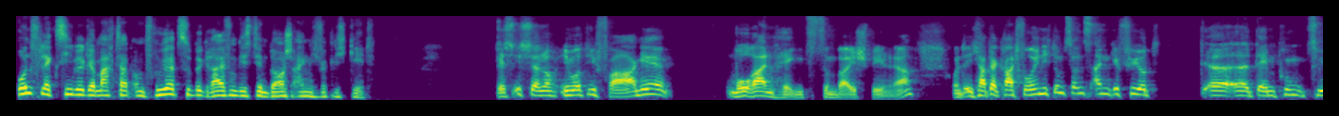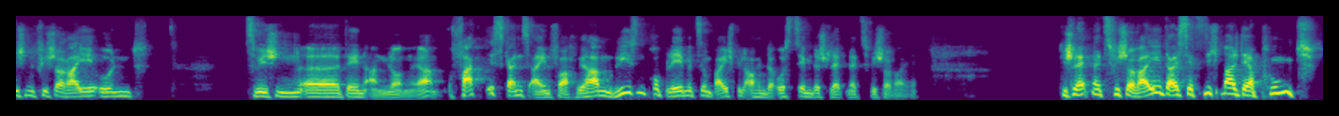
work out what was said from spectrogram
unflexibel gemacht hat, um früher zu begreifen, wie es dem Dorsch eigentlich wirklich geht. das ist ja noch immer die Frage, woran hängt es zum Beispiel? Ja? Und ich habe ja gerade vorhin nicht umsonst angeführt, äh, den Punkt zwischen Fischerei und zwischen äh, den Anglern. Ja? Fakt ist ganz einfach, wir haben Riesenprobleme zum Beispiel auch in der Ostsee mit der Schleppnetzfischerei. Die Schleppnetzfischerei, da ist jetzt nicht mal der Punkt,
